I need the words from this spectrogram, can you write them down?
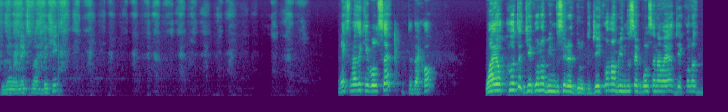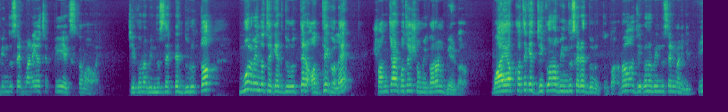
যদি আমরা নেক্সট ম্যাচ দেখি। নেক্সট ম্যাচে কি বলছে? যে দেখো ওয়াই অক্ষ হতে যে কোনো বিন্দু সেটের দূরত্ব। যে কোনো বিন্দু সেট বলছে না ভাইয়া, যে কোনো বিন্দু সেট মানেই হচ্ছে পি এক্স কমা ওয়াই যে কোনো বিন্দু সেটের দূরত্ব মূল বিন্দু থেকে দূরত্বের অর্ধেক হলে সঞ্চার পথে সমীকরণ বের করো। ওয়াই অক্ষ থেকে যে কোনো বিন্দু সেটের দূরত্ব, ধরো যে কোনো বিন্দু সেট মানে কি? P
